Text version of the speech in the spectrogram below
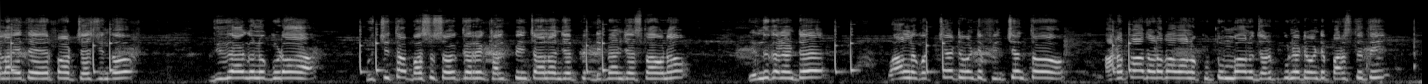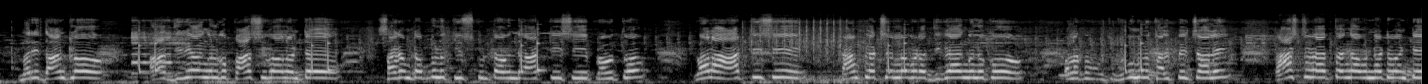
ఎలా అయితే ఏర్పాటు చేసిందో దివ్యాంగులకు కూడా ఉచిత బస్సు సౌకర్యం కల్పించాలని చెప్పి డిమాండ్ చేస్తూ ఉన్నాం. ఎందుకనంటే వాళ్ళకు వచ్చేటువంటి పింఛన్తో అడపాదడపా వాళ్ళ కుటుంబాలు జరుపుకునేటువంటి పరిస్థితి. మరి దాంట్లో ఆ దివ్యాంగులకు పాస్ ఇవ్వాలంటే సగం డబ్బులు తీసుకుంటా ఉంది ఆర్టీసీ ప్రభుత్వం. వాళ్ళ ఆర్టీసీ కాంప్లెక్స్లో కూడా దివ్యాంగులకు వాళ్ళకు రూములు కల్పించాలి. రాష్ట్ర వ్యాప్తంగా ఉన్నటువంటి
